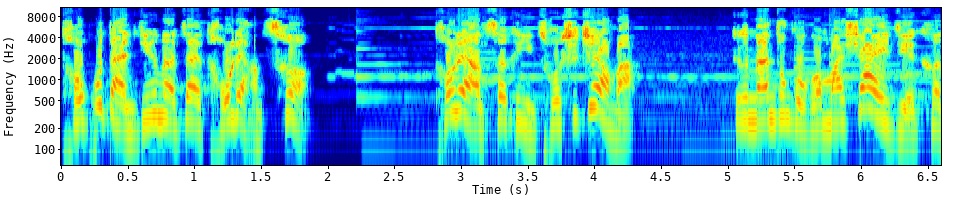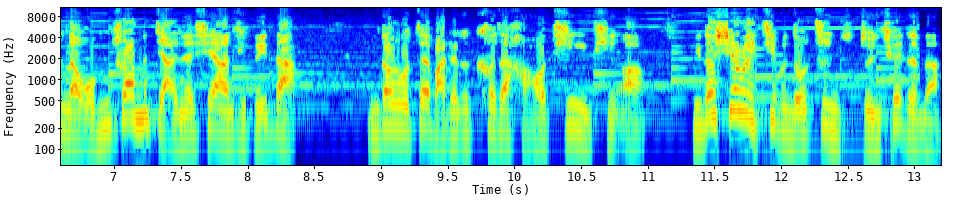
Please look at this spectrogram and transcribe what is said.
头部胆经呢，在头两侧，头两侧可以搓。是这样吧？这个男童果果妈，下一节课呢，我们专门讲一下腺样体肥大，你到时候再把这个课再好好听一听啊。你的穴位基本都准准确着呢，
